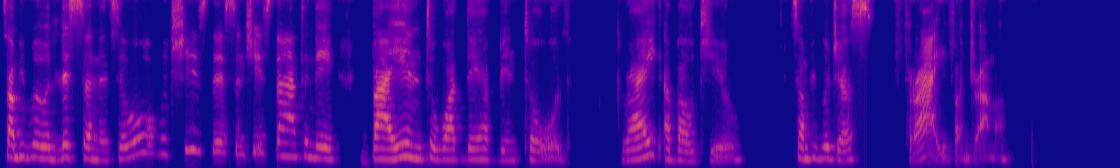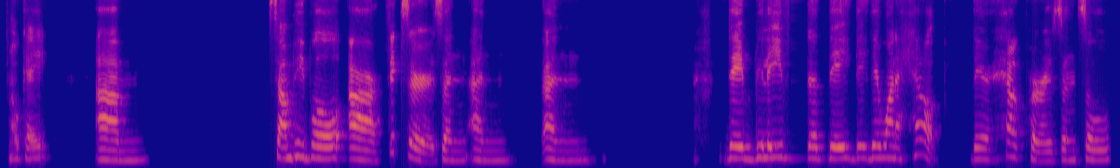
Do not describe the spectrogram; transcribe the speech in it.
Some people would listen and say, oh, she's this and she's that. And they buy into what they have been told, right, about you. Some people just thrive on drama. Okay. Um, some people are fixers and and and they believe that they they, they want to help they're helpers. And so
